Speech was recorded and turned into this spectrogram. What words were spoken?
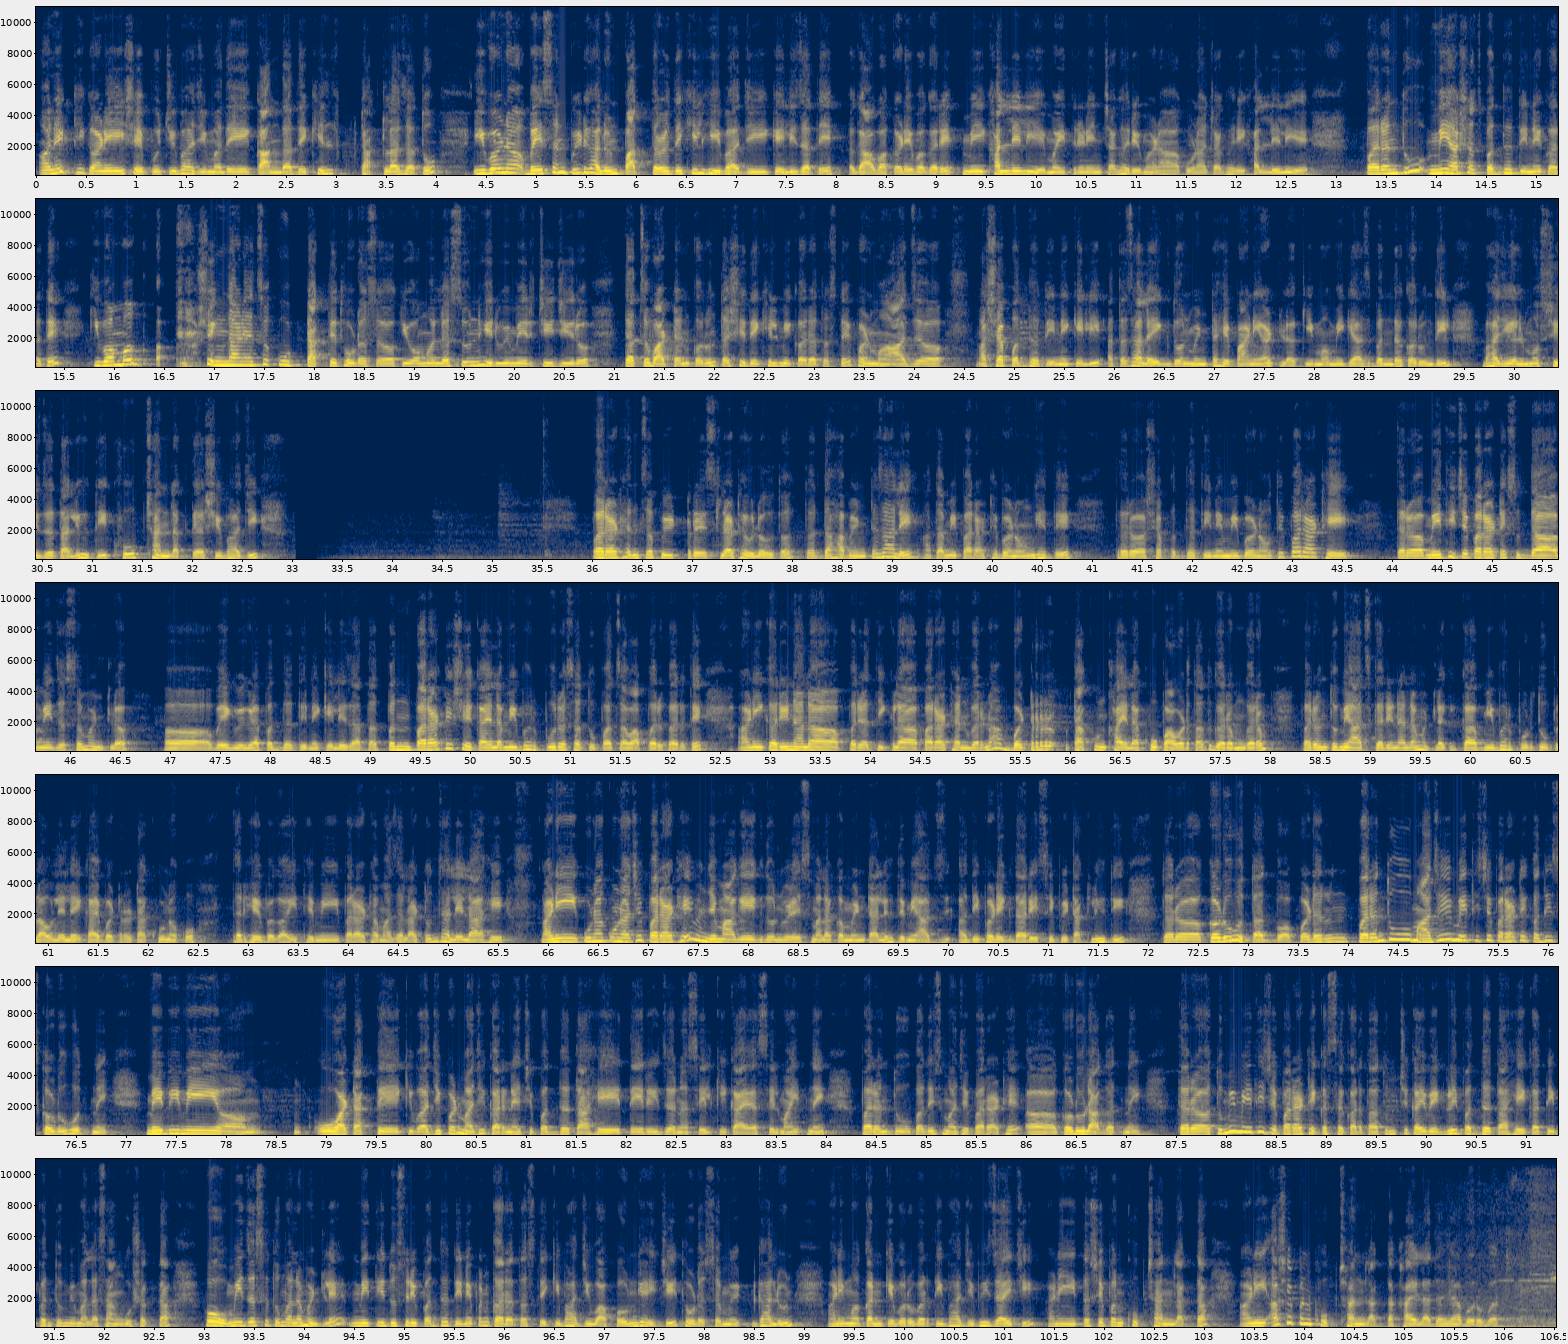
अनेक ठिकाणी शेपूची भाजीमध्ये कांदा देखील टाकला जातो. इवन बेसन पीठ घालून पातळ देखील ही भाजी केली जाते. गावाकडे वगैरे मी खाल्लेली आहे. मैत्रिणींच्या घरी म्हणा कुणाच्या घरी खाल्लेली आहे. परंतु मी अशाच पद्धतीने करते. किंवा मग शेंगदाण्याचं कूट टाकते थोडंसं किंवा मग लसूण हिरवी मिरची जिरं त्याचं वाटण करून तशी देखील मी करत असते. पण मग आज अशा पद्धतीने केली. आता झालं एक दोन मिनटं हे पाणी आटलं की मग मी गॅस बंद करून देईल. भाजी ऑलमोस्ट शिजत आली होती. खूप छान लागते अशी भाजी. पराठ्यांचं पीठ रेसला ठेवलं होतं. तर दहा मिनटं झाले. आता मी पराठे बनवून घेते. तर अशा पद्धतीने मी बनवते पराठे. तर मेथीचे पराठेसुद्धा मी जसं म्हटलं वेगवेगळ्या पद्धतीने केले जातात. पण पराठे शेकायला मी भरपूर असा तुपाचा वापर करते आणि करीनाला प्रतीकला पराठ्यांवर ना बटर टाकून खायला खूप आवडतात गरम गरम परंतु मी आज करीनाला म्हटलं की का मी भरपूर तूप लावलेलं आहे काय बटर टाकू नको? तर हे बघा इथे मी पराठा माझा लाटून झालेला आहे. आणि कुणाकुणाचे पराठे म्हणजे मागे एक दोन वेळेस मला कमेंट आले होते मी आज आधी पण एकदा रेसिपी टाकली होती. तर कडू होतात बॉ पण परंतु माझे मेथीचे पराठे कधीच कडू होत नाही. मे बी मी ओवा टाकते किंवा जी पण माझी करण्याची पद्धत आहे ते रिझन असेल की काय असेल माहीत नाही परंतु कधीच माझे पराठे कडू लागत नाही. तर तुम्ही मेथीचे पराठे कसं करता? तुमची काही वेगळी पद्धत आहे का? ती पण तुम्ही मला सांगू शकता. हो मी जसं तुम्हाला म्हटले मी ती दुसरी पद्धतीने पण करत असते की भाजी वाफवून घ्यायची थोडंसं मीठ घालून आणि मग कणकेबरोबर ती भाजी भिजायची आणि तसे पण खूप छान लागतात आणि असे पण खूप छान लागतात खायला दह्याबरोबर.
